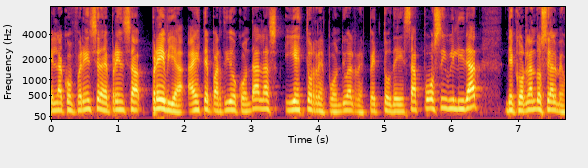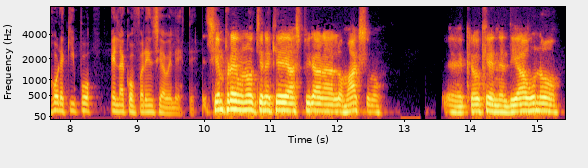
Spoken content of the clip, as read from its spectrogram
en la conferencia de prensa previa a este partido con Dallas y esto respondió al respecto de esa posibilidad de que Orlando sea el mejor equipo en la conferencia del Este. Siempre uno tiene que aspirar a lo máximo. Eh, creo que en el día uno,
